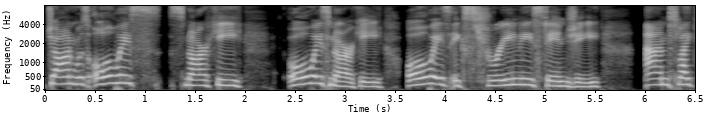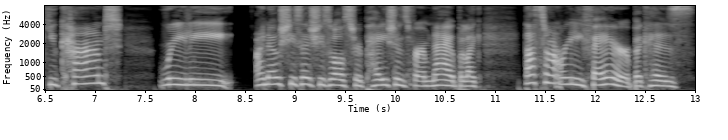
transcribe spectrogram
John was always snarky always narky, always extremely stingy. And like, you can't really. I know she says she's lost her patience for him now, but like, that's not really fair because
